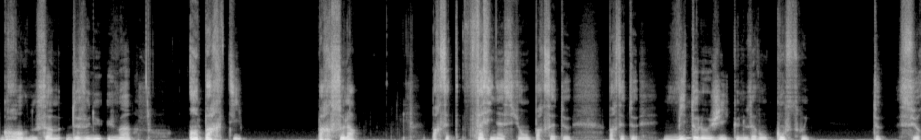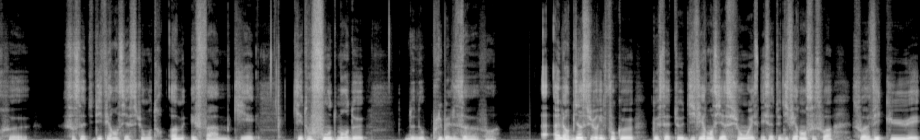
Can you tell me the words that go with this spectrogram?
grands, nous sommes devenus humains en partie par cela, par cette fascination, par cette, par cette mythologie que nous avons construite sur, euh, sur cette différenciation entre homme et femme qui est, qui est au fondement de, de nos plus belles œuvres. Alors bien sûr, il faut que, que cette différenciation et, cette différence soit, soit vécue et,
